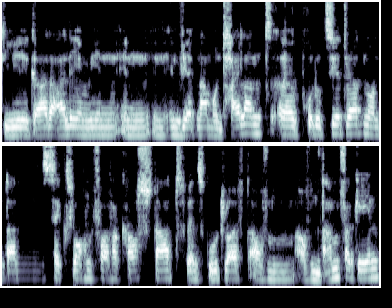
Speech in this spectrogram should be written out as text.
die gerade alle irgendwie in, in, in Vietnam und Thailand äh, produziert werden und dann sechs Wochen vor Verkaufsstart, wenn es gut läuft, auf dem, auf dem Dampfer gehen,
